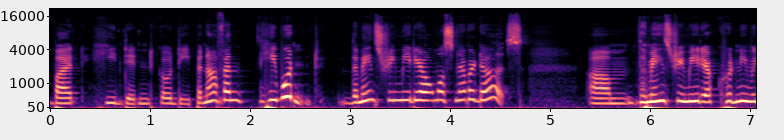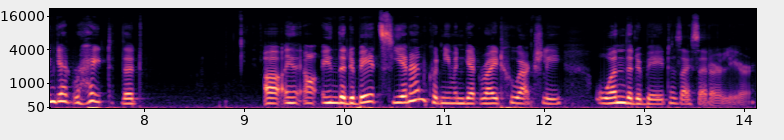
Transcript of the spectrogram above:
but he didn't go deep enough, and he wouldn't. The mainstream media almost never does. Um, the mainstream media couldn't even get right that uh, in, uh, in the debate, CNN couldn't even get right who actually won the debate, as I said earlier.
